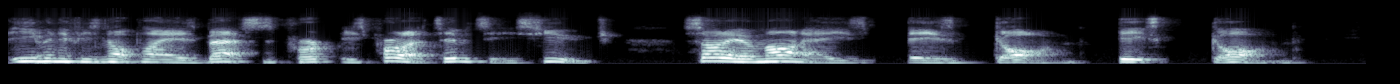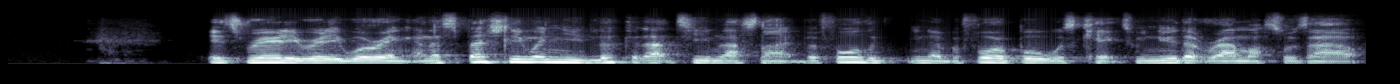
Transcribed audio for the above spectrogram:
even if he's not playing his best, his, pro, his productivity is huge. Sadio Mane is, is gone. It's gone. It's really, really worrying, and especially when you look at that team last night. Before the, you know, before a ball was kicked, we knew that Ramos was out,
